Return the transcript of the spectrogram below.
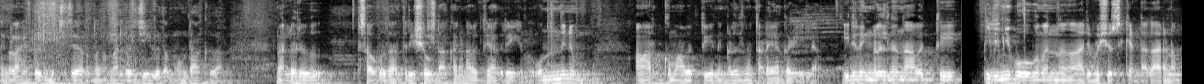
നിങ്ങളായിട്ട് ഒരുമിച്ച് ചേർന്ന് നല്ലൊരു ജീവിതം ഉണ്ടാക്കുക നല്ലൊരു സൗഹൃദ അന്തരീക്ഷം ഉണ്ടാക്കാനാണ് ആ വ്യക്തി ആഗ്രഹിക്കുന്നത്. ഒന്നിനും ആർക്കും ആ വ്യക്തിയെ നിങ്ങളിൽ നിന്ന് തടയാൻ കഴിയില്ല. ഇനി നിങ്ങളിൽ നിന്ന് ആ വ്യക്തി പിരിഞ്ഞു പോകുമെന്ന് ആരും വിശ്വസിക്കേണ്ട. കാരണം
